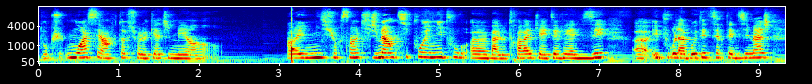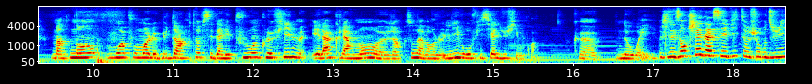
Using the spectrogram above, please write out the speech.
Donc moi c'est un art of sur lequel je mets un, 1,5 sur 5. Je mets un petit point et demi pour euh, bah, le travail qui a été réalisé euh, et pour la beauté de certaines images. Maintenant, moi pour moi le but d'un art of c'est d'aller plus loin que le film et là clairement euh, j'ai l'impression d'avoir le livre officiel du film quoi no way. Je les enchaîne assez vite aujourd'hui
